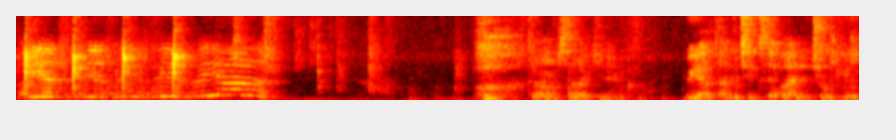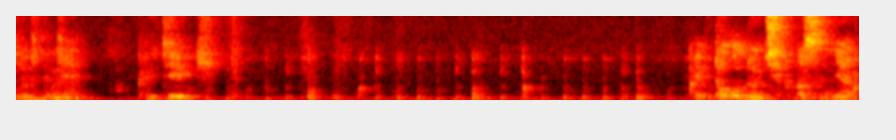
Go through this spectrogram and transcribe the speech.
Hayır, hayır, hayır, hayır, hayır. Oh, tamam sakinim. Bir yatak çıksa var ya çok iyi olur. Bu ne? Petek. Çıkmasın ya.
